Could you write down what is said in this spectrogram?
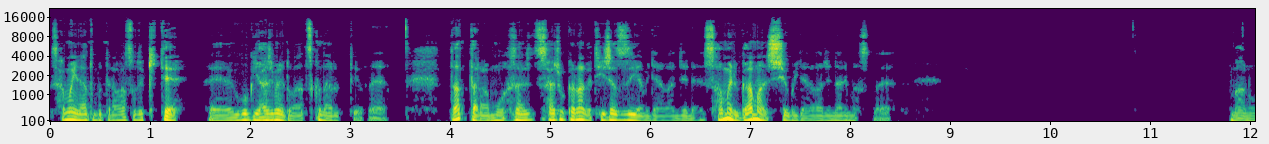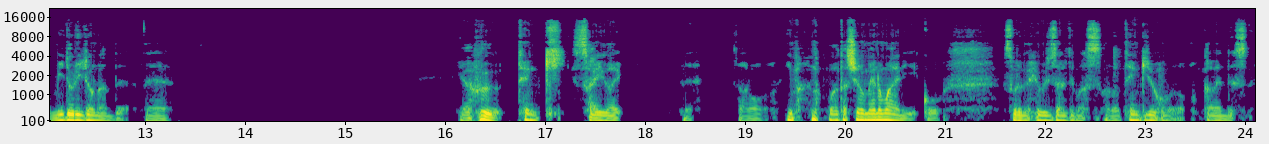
寒いなと思って長袖着て、えー、動き始めると暑くなるっていうね。だったらもう最初からなんか T シャツでいいやみたいな感じでね、寒いの我慢しようみたいな感じになりますね。まああの、緑色なんでね。ヤフー、天気、災害。ね。あの、今の 私の目の前に、こう、それが表示されてます。あの、天気情報の画面ですね。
